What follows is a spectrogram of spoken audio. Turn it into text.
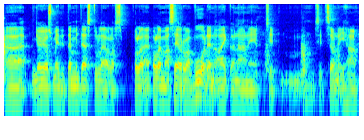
ää, jo jos mietitään mitä se tulee olla, ole, olemaan seuraavan vuoden aikana, niin sitten sit se on ihan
